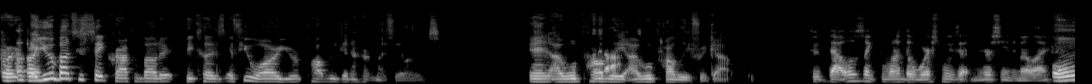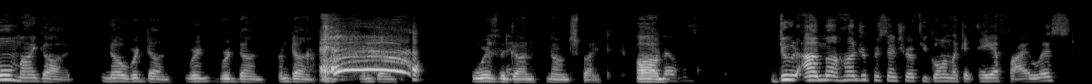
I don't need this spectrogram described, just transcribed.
Are, are you about to say crap about it? Because if you are, you're probably gonna hurt my feelings, and I will probably, I will probably freak out. Dude, that was like one of the worst movies I've ever seen in my life. Oh my god! No, we're done. We're we're done. I'm done. I'm done. Where's the gun? No, I'm just playing. Um, dude, I'm hundred percent sure if you go on like an AFI list,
